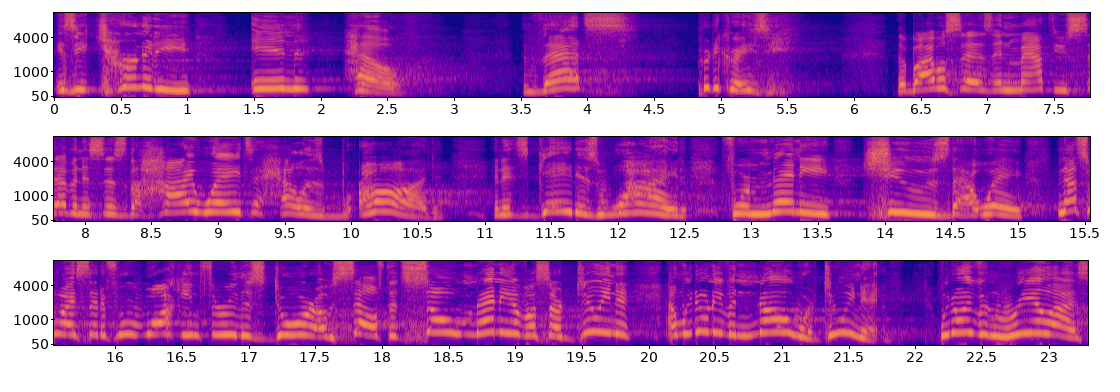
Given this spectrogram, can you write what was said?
is eternity in hell. That's pretty crazy. The Bible says in Matthew 7, it says, The highway to hell is broad and its gate is wide, for many choose that way. And that's why I said, if we're walking through this door of self, that so many of us are doing it and we don't even know we're doing it. We don't even realize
